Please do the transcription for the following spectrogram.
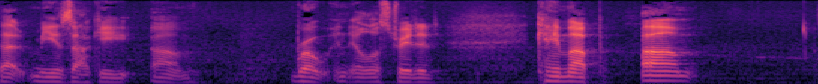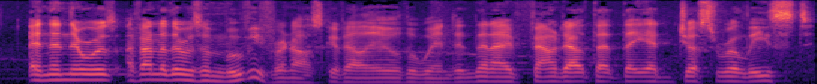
that Miyazaki um, wrote and illustrated came up. Um, and then there was I found out there was a movie for Nausicaa Valley of the Wind, and then I found out that they had just released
